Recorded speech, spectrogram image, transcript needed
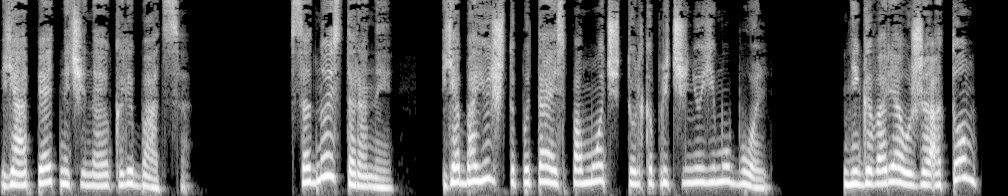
Я опять начинаю колебаться. С одной стороны, я боюсь, что, пытаясь помочь, только причиню ему боль. Не говоря уже о том,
